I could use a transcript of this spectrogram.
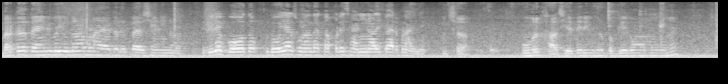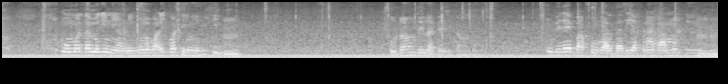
ਬਰਕਤ ਤੈਂ ਵੀ ਬਈ ਉਹਦੇ ਨਾਲ ਬਣਾਇਆ ਕਦੇ ਪੈਰ ਛੇਣੀ ਨਾਲ? ਵੀਰੇ ਬਹੁਤ। 2016 ਤੱਕ ਆਪਣੇ ਸੈਣੀ ਨਾਲ ਹੀ ਪੈਰ ਬਣਾਏ ਨੇ। ਅੱਛਾ। ਉਮਰ ਖਾਸੀ ਹੈ ਤੇਰੀ ਫਿਰ ਬੱਗੇ ਕਵਾਂ ਮੂੰਹ ਹੈ? ਉਮਰ ਤਾਂ ਮੇਰੀ ਨਿਆਣੀ ਹੋਣ ਵਾਲੀ ਵੱਡੀ ਨਹੀਂ ਹੈਗੀ। ਹੂੰ। ਛੋਟਾ ਹੁੰਦੇ ਹੀ ਲੱਗ ਗਿਆ ਸੀ ਕੰਮ ਤੋਂ। ਵੀਰੇ ਬਾਪੂ ਕਰਦਾ ਸੀ ਆਪਣਾ ਕੰਮ। ਹੂੰ ਹੂੰ।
